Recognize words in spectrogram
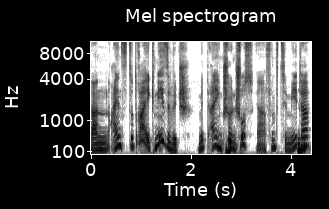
Dann 1 zu 3, Knesewitsch mit einem schönen Schuss, ja, 15 Meter.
